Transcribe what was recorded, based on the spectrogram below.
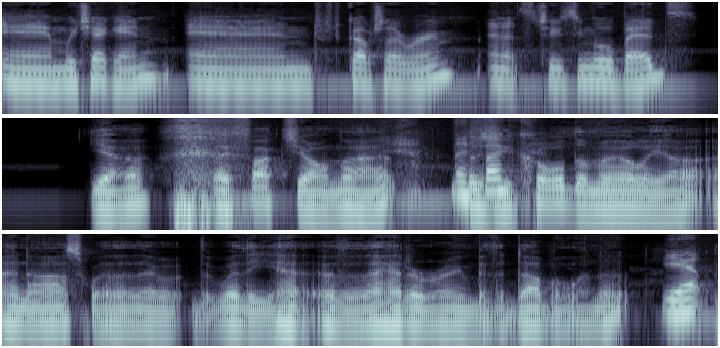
and we check in and go up to the room, and it's two single beds. Yeah, they fucked you on that They because you fuck- called them earlier and asked whether they were, whether you had, whether they had a room with a double in it, Yep.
